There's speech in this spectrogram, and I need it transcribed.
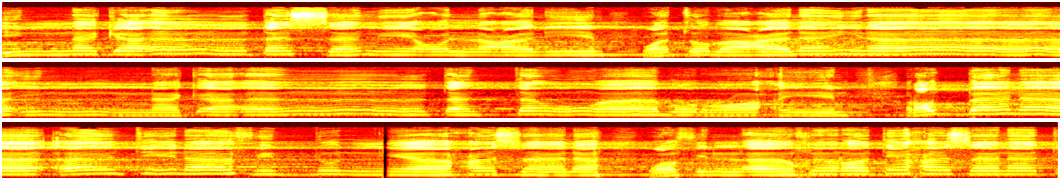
إنك أنت السميع العليم. وتب علينا إنك أنت التواب الرحيم. ربنا آتنا في الدنيا حسنة وفي الآخرة حسنة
